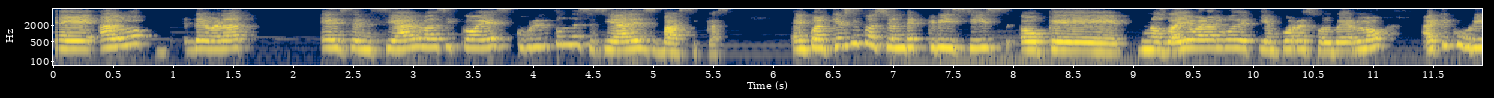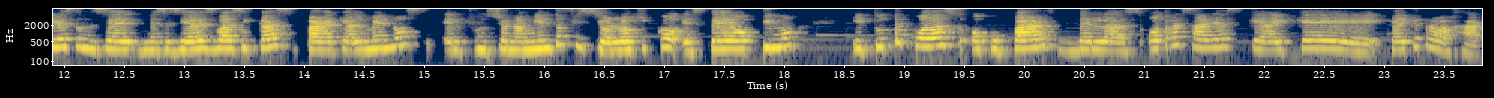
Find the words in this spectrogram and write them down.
eh, algo de verdad esencial, básico, es cubrir tus necesidades básicas. En cualquier situación de crisis o que nos va a llevar algo de tiempo resolverlo, hay que cubrir estas necesidades básicas para que al menos el funcionamiento fisiológico esté óptimo y tú te puedas ocupar de las otras áreas que hay que, que hay que trabajar.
